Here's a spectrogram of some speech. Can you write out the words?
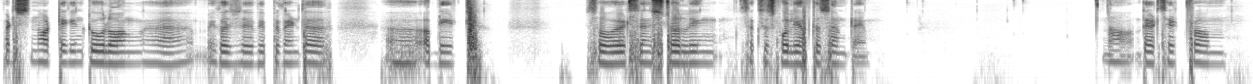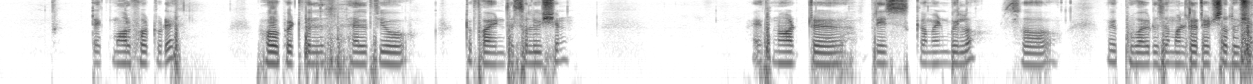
but it's not taking too long uh, because uh, we prevent the uh, update. So it's installing successfully after some time. Now that's it from TechMall for today. Hope it will help you to find the solution. If not uh, please comment below. So we provide some alternate solution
